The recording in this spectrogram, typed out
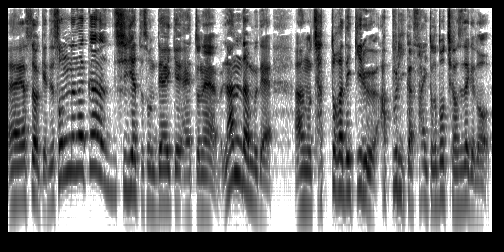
えーやってたわけ。でそんな中知り合ったその出会い系えっとねランダムであのチャットができるアプリかサイトかどっちか忘れたけど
